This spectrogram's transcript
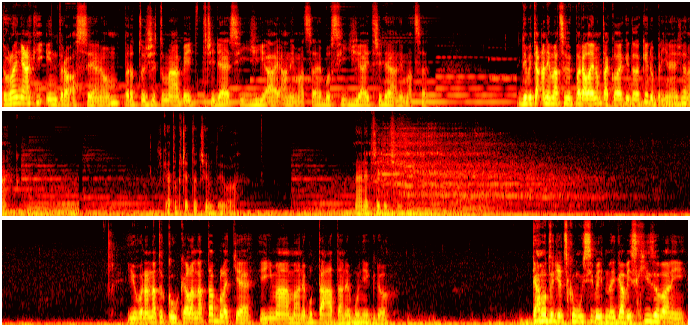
Tohle je nějaký intro asi jenom, protože to má být 3D CGI animace, nebo CGI 3D animace. Kdyby ta animace vypadala jenom takhle, jak je to taky dobrý, ne, že ne? Já to přetočím, ty vole. Ne, nepřetočím. Jo, ona na to koukala na tabletě, její máma, nebo táta, nebo někdo. Kámo, to děcko musí být mega vyschýzovaný.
